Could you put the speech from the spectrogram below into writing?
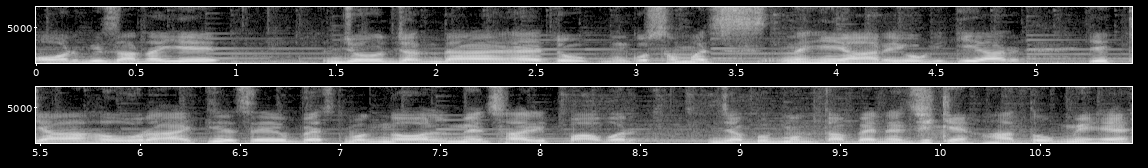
और भी ज़्यादा ये जो जनता है, जो उनको समझ नहीं आ रही होगी कि यार ये क्या हो रहा है कि जैसे वेस्ट बंगाल में सारी पावर जब ममता बनर्जी के हाथों में है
